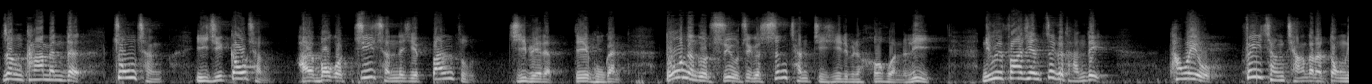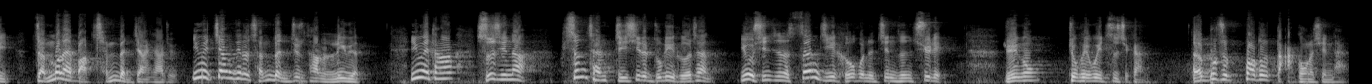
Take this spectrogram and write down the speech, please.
让他们的中层以及高层，还有包括基层那些班组级别的这些骨干，都能够持有这个生产体系里面的合伙人的利益。你会发现，这个团队，他会有。非常强大的动力，怎么来把成本降下去？因为降低的成本就是它的利润，因为它实行了生产体系的独立核算，又形成了三级合伙的竞争序列，员工就会为自己干，而不是抱着打工的心态。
